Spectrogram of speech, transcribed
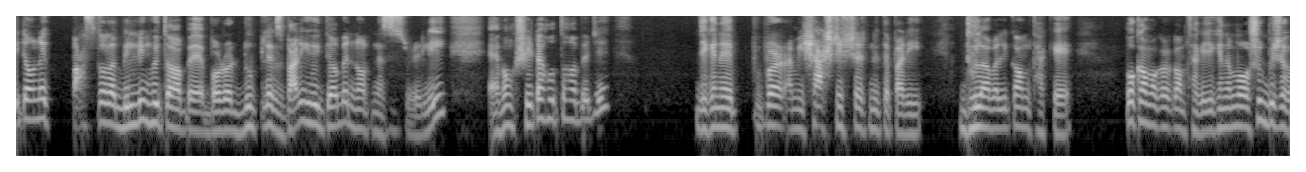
এটা অনেক পাঁচতলা বিল্ডিং হইতে হবে, বড় ডুপ্লেক্স বাড়ি হইতে হবে নট নেসেসারিলি এবং সেটা হতে হবে যে যেখানে আমি শ্বাস নিঃশ্বাস নিতে পারি, ধুলাবালি কম থাকে, পোকামাকড় কম থাকে, যেখানে আমার অসুখ বিসুখ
